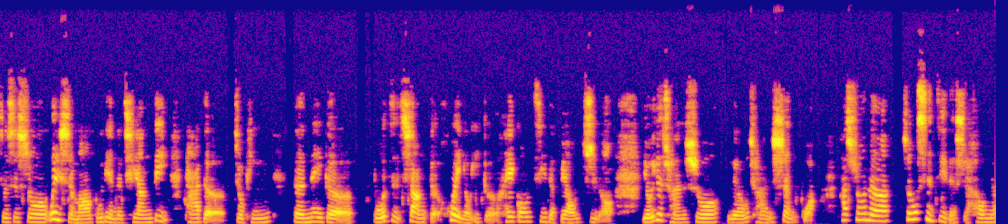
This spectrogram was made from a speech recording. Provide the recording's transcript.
就是说，为什么古典的齐阳帝他的酒瓶的那个脖子上的会有一个黑公鸡的标志哦？有一个传说流传甚广，他说呢，中世纪的时候呢，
